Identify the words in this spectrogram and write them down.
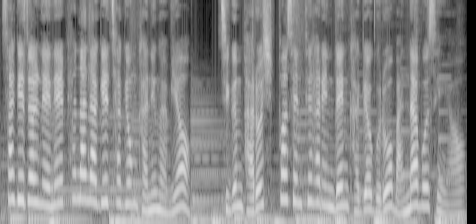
사계절 내내 편안하게 착용 가능하며 지금 바로 10% 할인된 가격으로 만나보세요.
